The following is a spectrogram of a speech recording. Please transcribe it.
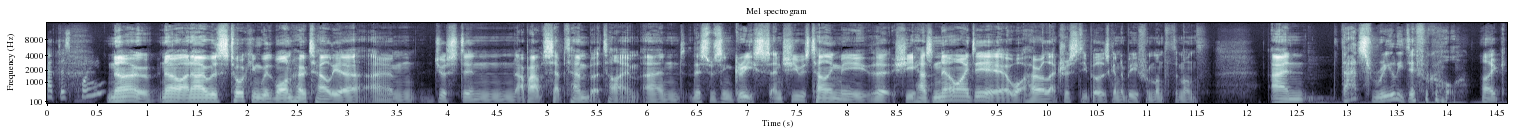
at this point? No, no. And I was talking with one hotelier um, just in about September time, and this was in Greece, and she was telling me that she has no idea what her electricity bill is going to be from month to month, and that's really difficult. Like,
